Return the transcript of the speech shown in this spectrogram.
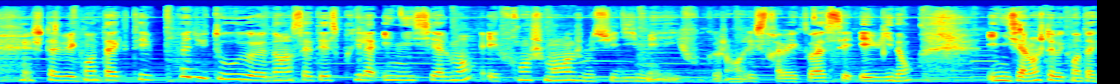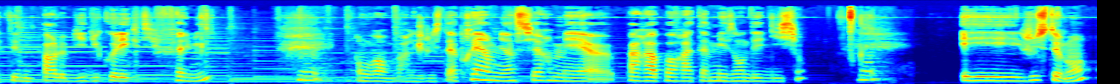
Je t'avais contacté pas du tout euh, dans cet esprit-là initialement et franchement, je me suis dit mais il faut que j'enregistre avec toi, c'est évident. Initialement, je t'avais contacté par le biais du collectif Famille. Ouais. On va en parler juste après, hein, bien sûr, mais euh, par rapport à ta maison d'édition. Ouais. Et justement,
